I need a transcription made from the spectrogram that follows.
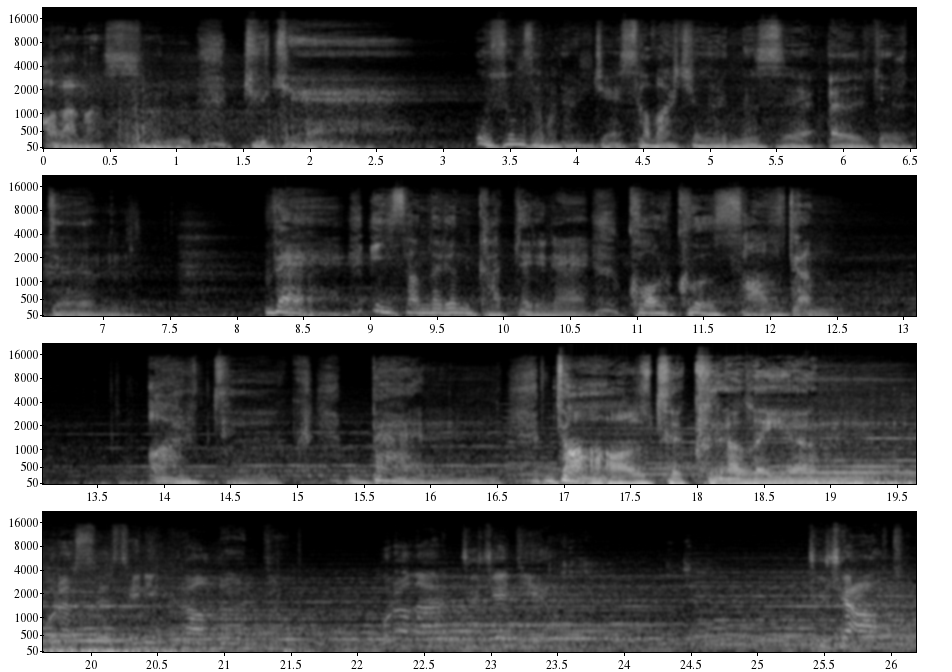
alamazsın cüce. Uzun zaman önce savaşçılarınızı öldürdüm. Ve insanların kalplerine korku saldım. Artık ben Dağaltı kralıyım. Burası senin krallığın değil. Buralar cüce diyar. Cüce altın.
